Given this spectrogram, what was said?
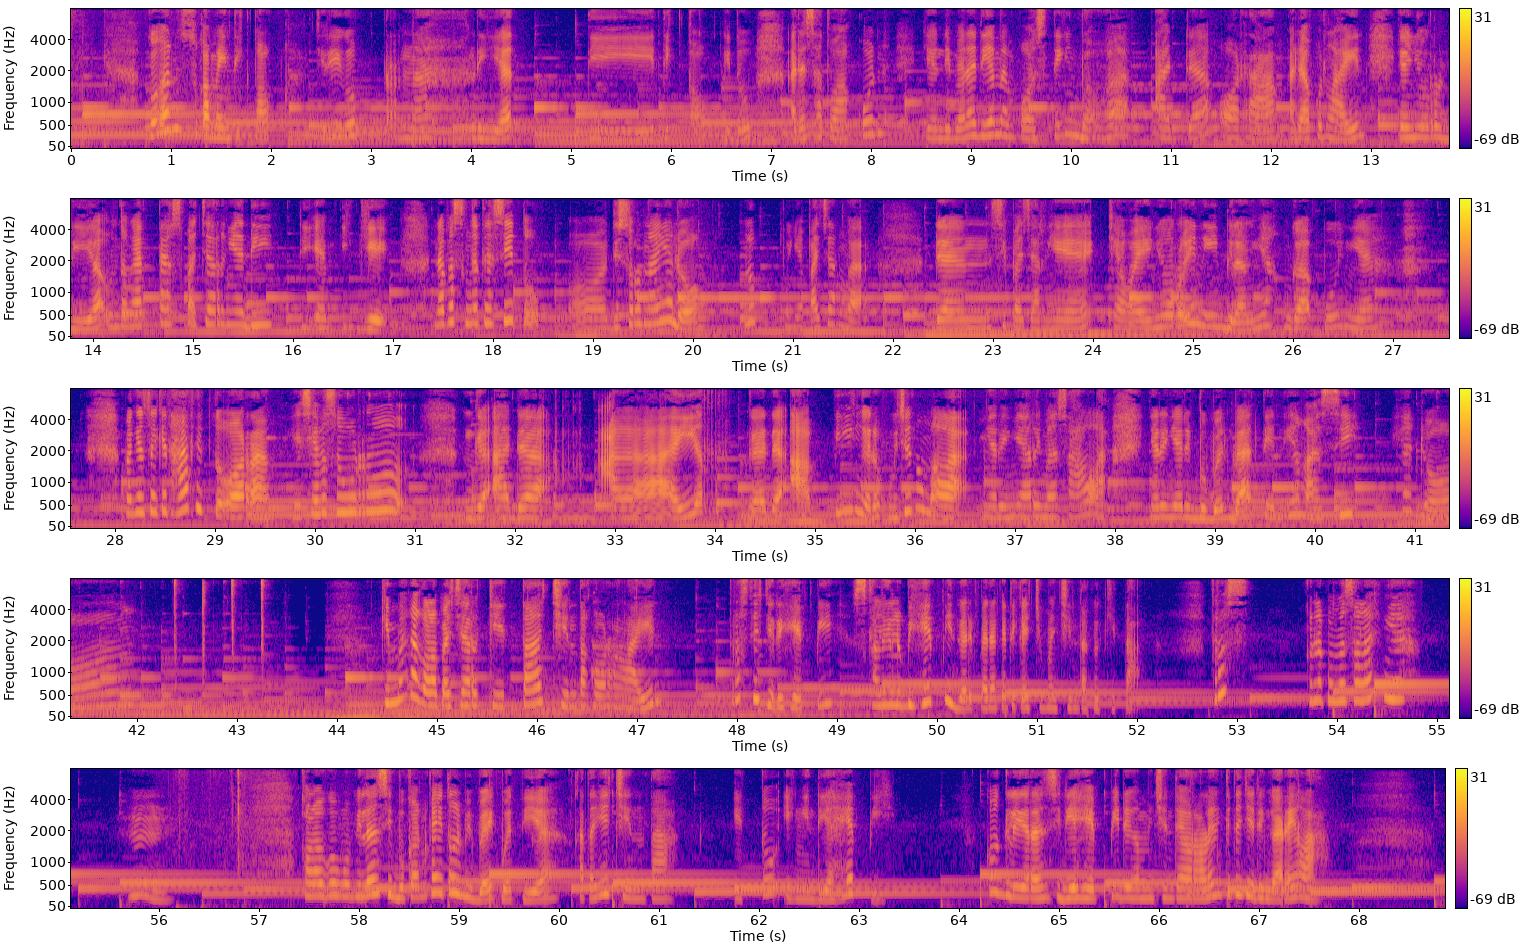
Gue kan suka main TikTok. Jadi gue pernah lihat di TikTok gitu ada satu akun yang di mana dia memposting bahwa ada orang ada akun lain yang nyuruh dia untuk ngetes pacarnya di di MIG nah pas ngetes itu uh, disuruh nanya dong lu punya pacar nggak? Dan si pacarnya cewek nyuruh ini bilangnya nggak punya makin sakit hati tuh orang. Ya siapa suruh? Nggak ada air gak ada api gak ada hujan malah nyari-nyari masalah nyari-nyari beban batin. Ya gak sih? Ya dong. Gimana kalau pacar kita cinta ke orang lain terus dia jadi happy? Sekali lebih happy daripada ketika cuma cinta ke kita. Terus kenapa masalahnya? Hmm kalau gue mau bilang sih bukankah itu lebih baik buat dia? Katanya cinta itu ingin dia happy. Kok giliran si dia happy dengan mencintai orang lain kita jadi nggak rela?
